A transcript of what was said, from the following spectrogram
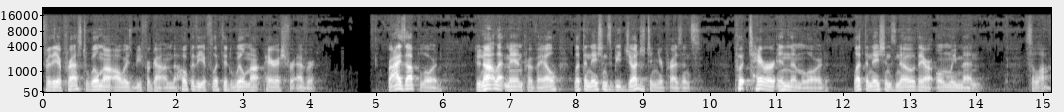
For the oppressed will not always be forgotten, the hope of the afflicted will not perish forever. Rise up, Lord. Do not let man prevail. Let the nations be judged in your presence. Put terror in them, Lord. Let the nations know they are only men. Selah.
